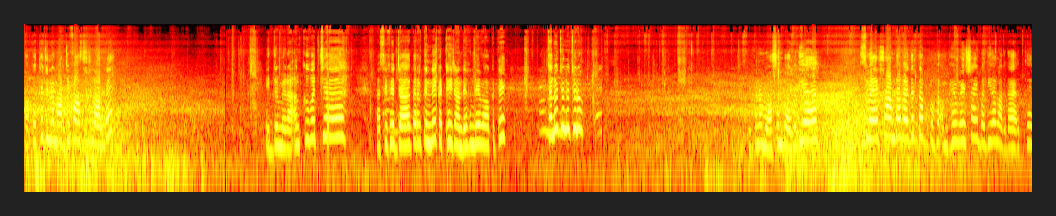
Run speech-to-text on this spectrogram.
ਤਾਂ ਕਿ ਉੱਥੇ ਜਿੰਨਾ ਮਰਜ਼ੀ ਫਾਸਟ ਚਲਾ ਲਵੇ। ਇੱਧਰ ਮੇਰਾ ਅੰਕੂ ਬੱਚਾ ਅਸੀਂ ਫਿਰ ਜ਼ਿਆਦਾਤਰ ਤਿੰਨੇ ਇਕੱਠੇ ਹੀ ਜਾਂਦੇ ਹੁੰਦੇ ਵਾਕ ਤੇ। ਚਲੋ ਚਲੋ ਚਲੋ। ਦੇਖੋ ਨਾ, ਮੌਸਮ ਬਹੁਤ ਵਧੀਆ ਹੈ। ਸਵੇਰ ਸ਼ਾਮ ਦਾ ਵੈਦਰ ਤਾਂ ਬ- ਹਮੇਸ਼ਾ ਹੀ ਵਧੀਆ ਲੱਗਦਾ ਹੈ ਇੱਥੇ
